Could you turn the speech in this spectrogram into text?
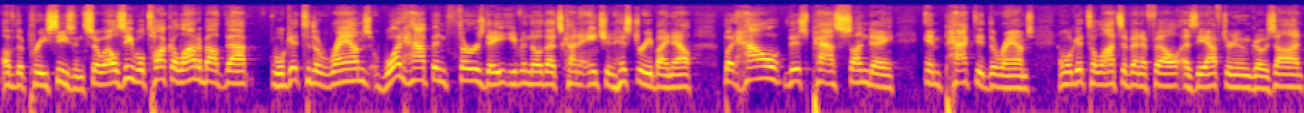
of the preseason. So, LZ, we'll talk a lot about that. We'll get to the Rams, what happened Thursday, even though that's kind of ancient history by now, but how this past Sunday impacted the Rams. And we'll get to lots of NFL as the afternoon goes on.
